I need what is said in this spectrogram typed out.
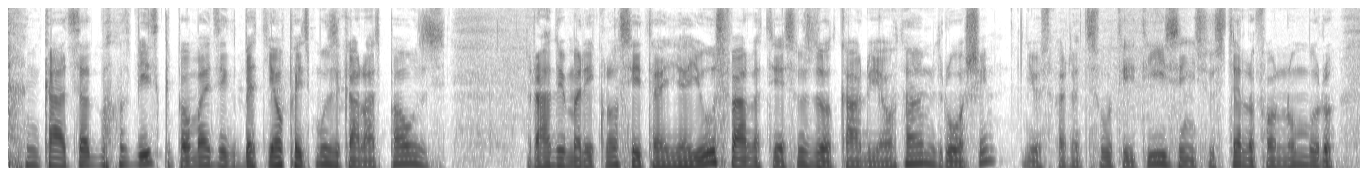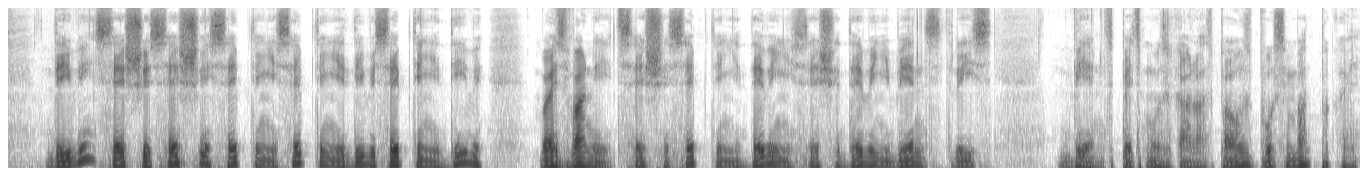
kāds atbalsts bīskapam vajadzīgs, bet jau pēc muzikālās pauzes. Rādījumā arī klausītāji, ja jūs vēlaties uzdot kādu jautājumu droši, jūs varat sūtīt īziņas uz telefonu numuru 266 77 272 vai zvanīt 679 69 131. Pēc muzikālās pauzes būsim atpakaļ.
